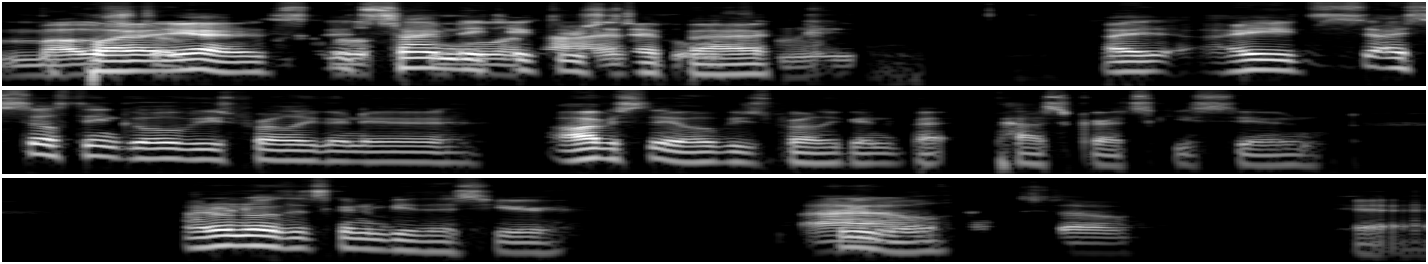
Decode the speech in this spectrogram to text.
Most but yeah, it's, it's time they take their step back. I I. I I s- I still think Ovi's probably going to. Obviously, Ovi's probably going to pass Gretzky soon. I don't know if it's going to be this year. I We will. think so. Yeah.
